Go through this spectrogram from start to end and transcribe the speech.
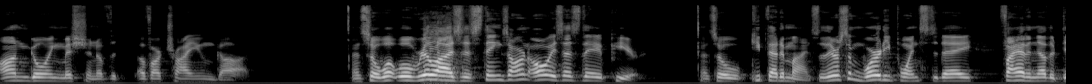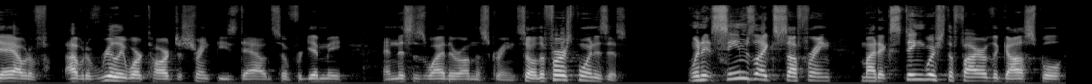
ongoing mission of, the, of our triune God. And so what we'll realize is things aren't always as they appear. And so keep that in mind. So there are some wordy points today. If I had another day, I would have I would have really worked hard to shrink these down. So forgive me and this is why they're on the screen. So the first point is this. When it seems like suffering might extinguish the fire of the gospel,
